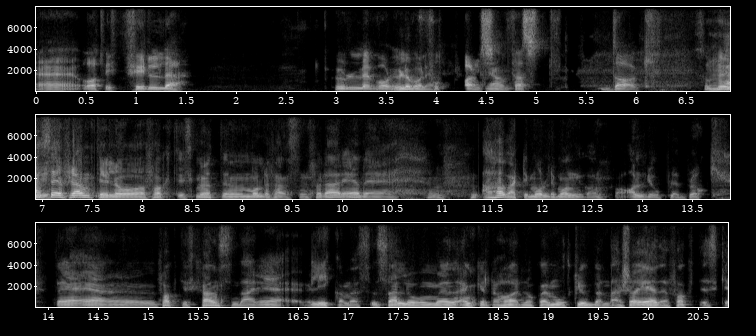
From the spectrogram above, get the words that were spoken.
eh, og at vi fyller Ullevål, Ullevål, ja. fotballens Ja. festdag. Jeg ser frem til å faktisk møte Molde-fansen, for der er det Jeg har vært i Molde mange ganger og aldri opplevd bråk. Det er eh, faktisk Fansen der er likende, selv om eh, enkelte har noe imot klubben der, så er det faktisk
